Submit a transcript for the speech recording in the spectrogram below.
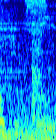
focus.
